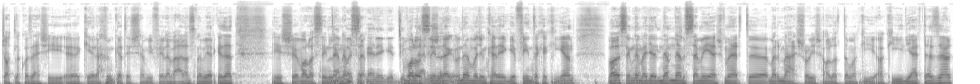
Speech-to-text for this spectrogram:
csatlakozási kérelmünket, és semmiféle válasz nem érkezett, és valószínűleg nem, nem szem... valószínűleg nem vagyunk eléggé fintekek, igen. Valószínűleg nem, egy, nem, nem személyes, mert, mert másról is hallottam, aki, aki így járt ezzel.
